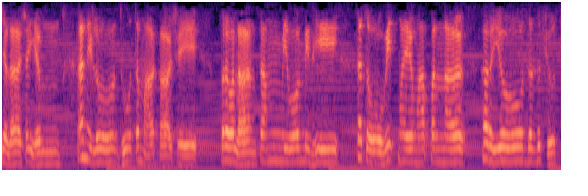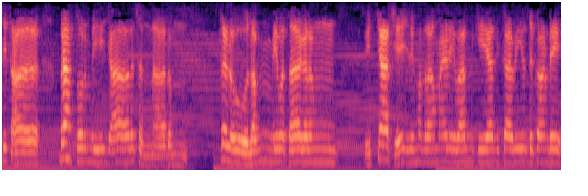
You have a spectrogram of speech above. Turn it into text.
जलाशयम् अनिलो धूतमाकाशे प्रबलान्तम् इवोर्मिभिः ततो विस्मयमापन्न हरयो ददृशु स्थिता भ्रान्तुर्मिजालसन्नादम् प्रलोलम् इव सागरम्। इत्यार्थे श्रीमद् रामायणे वाल्मीकि आदिकाव्ययुद्धकाण्डे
